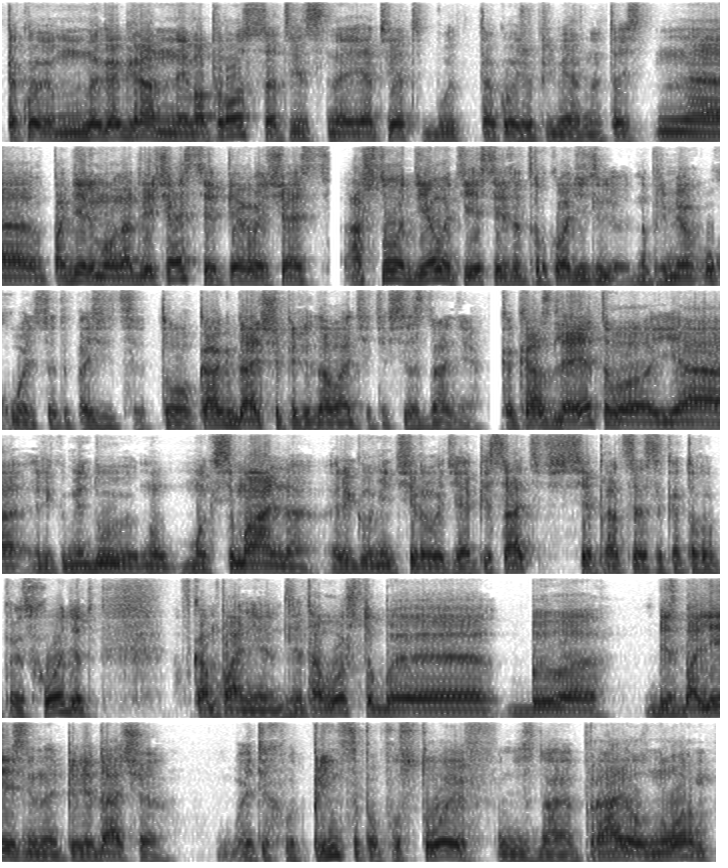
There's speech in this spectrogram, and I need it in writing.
такой многогранный вопрос, соответственно, и ответ будет такой же примерно. То есть э, поделим его на две части. Первая часть. А что делать, если этот руководитель, например, уходит с этой позиции? То как дальше передавать эти все здания? Как раз для этого я рекомендую ну, максимально регламентировать и описать все процессы, которые происходят в компании, для того, чтобы была безболезненная передача этих вот принципов, устоев, не знаю, правил, норм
